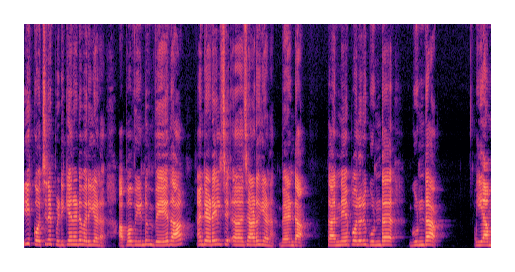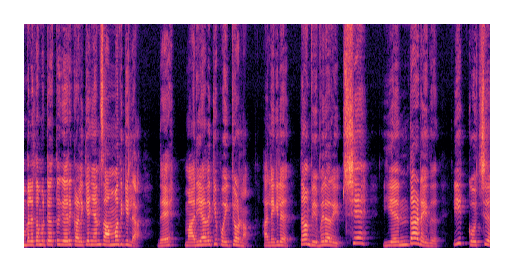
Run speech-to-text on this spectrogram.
ഈ കൊച്ചിനെ പിടിക്കാനായിട്ട് വരികയാണ്. അപ്പോൾ വീണ്ടും വേദ അതിന്റെ ഇടയിൽ ചാടുകയാണ്. വേണ്ട. തന്നെ പോലൊരു ഗുണ്ട ഗുണ്ട ഈ അമ്പലത്തെ മുറ്റത്ത് കയറി കളിക്കാൻ ഞാൻ സമ്മതിക്കില്ല. ദേ മര്യാദയ്ക്ക് പൊയ്ക്കോളണം. അല്ലെങ്കിൽ താൻ വിവരം അറിയും. ഷേ എന്താടേ ഇത്? ഈ കൊച്ച്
